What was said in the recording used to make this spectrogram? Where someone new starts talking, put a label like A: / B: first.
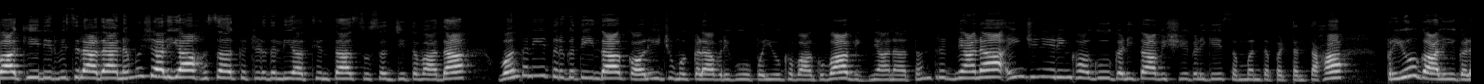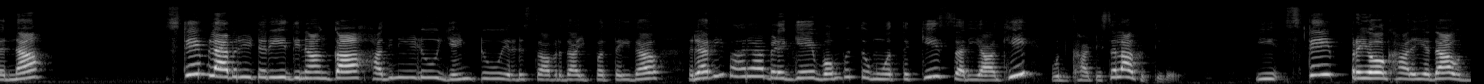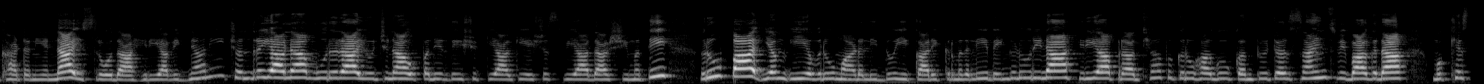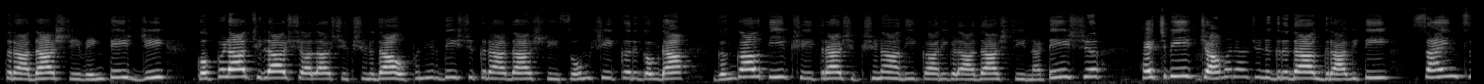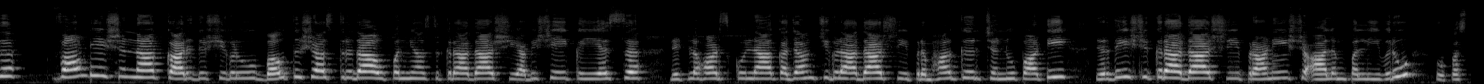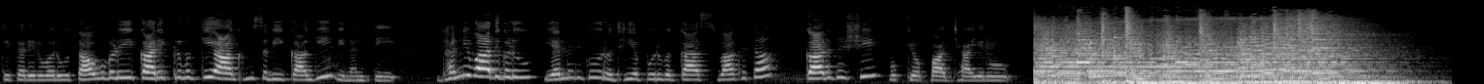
A: ನೂತನವಾಗಿ ನಿರ್ಮಿಸಲಾದ ನಮ್ಮ ಶಾಲೆಯ ಹೊಸ ಕಟ್ಟಡದಲ್ಲಿ ಅತ್ಯಂತ ಸುಸಜ್ಜಿತವಾದ ಒಂದನೇ ತರಗತಿಯಿಂದ ಕಾಲೇಜು ಮಕ್ಕಳವರೆಗೂ ಉಪಯೋಗವಾಗುವ ವಿಜ್ಞಾನ, ತಂತ್ರಜ್ಞಾನ, ಇಂಜಿನಿಯರಿಂಗ್ ಹಾಗೂ ಗಣಿತ ವಿಷಯಗಳಿಗೆ ಸಂಬಂಧಪಟ್ಟಂತಹ ಪ್ರಯೋಗಾಲಯಗಳನ್ನು ಸ್ಟೀಮ್ ಲ್ಯಾಬೊರೇಟರಿ ದಿನಾಂಕ ಹದಿನೇಳು ಎಂಟು ಎರಡು ಸಾವಿರದ ಇಪ್ಪತ್ತೈದ ರವಿವಾರ ಬೆಳಗ್ಗೆ ಒಂಬತ್ತು ಮೂವತ್ತಕ್ಕೆ ಸರಿಯಾಗಿ ಉದ್ಘಾಟಿಸಲಾಗುತ್ತಿದೆ. ಈ ಸ್ಟೀಮ್ ಪ್ರಯೋಗಾಲಯದ ಉದ್ಘಾಟನೆಯನ್ನ ಇಸ್ರೋದ ಹಿರಿಯ ವಿಜ್ಞಾನಿ ಚಂದ್ರಯಾನ ಮೂರರ ಯೋಜನಾ ಉಪನಿರ್ದೇಶಕಿಯಾಗಿ ಯಶಸ್ವಿಯಾದ ಶ್ರೀಮತಿ ರೂಪಾ ಎಂ ಇ ಅವರು ಮಾಡಲಿದ್ದು, ಈ ಕಾರ್ಯಕ್ರಮದಲ್ಲಿ ಬೆಂಗಳೂರಿನ ಹಿರಿಯ ಪ್ರಾಧ್ಯಾಪಕರು ಹಾಗೂ ಕಂಪ್ಯೂಟರ್ ಸೈನ್ಸ್ ವಿಭಾಗದ ಮುಖ್ಯಸ್ಥರಾದ ಶ್ರೀ ವೆಂಕಟೇಶ್ ಜಿ, ಕೊಪ್ಪಳ ಜಿಲ್ಲಾ ಶಾಲಾ ಶಿಕ್ಷಣದ ಉಪನಿರ್ದೇಶಕರಾದ ಶ್ರೀ ಸೋಮಶೇಖರ್ ಗೌಡ, ಗಂಗಾವತಿ ಕ್ಷೇತ್ರ ಶಿಕ್ಷಣಾಧಿಕಾರಿಗಳಾದ ಶ್ರೀ ನಟೇಶ್ ಎಚ್ಬಿ ಚಾಮರಾಜನಗರದ ಗ್ರಾವಿಟಿ ಸೈನ್ಸ್ ಫೌಂಡೇಶನ್ನ ಕಾರ್ಯದರ್ಶಿಗಳು, ಭೌತಶಾಸ್ತ್ರದ ಉಪನ್ಯಾಸಕರಾದ Shri Abhishek S little heart ಸ್ಕೂಲ್ನ ಖಜಾಂಚಿಗಳಾದ ಶ್ರೀ ಪ್ರಭಾಕರ್ ಚನ್ನುಪಾಟಿ, ನಿರ್ದೇಶಕರಾದ ಶ್ರೀ ಪ್ರಾಣೇಶ್ ಆಲಂಪಲ್ಲಿ ಇವರು ಉಪಸ್ಥಿತರಿರುವರು. ತಾವುಗಳು ಈ ಕಾರ್ಯಕ್ರಮಕ್ಕೆ ಆಗಮಿಸಬೇಕಾಗಿ ವಿನಂತಿ. ಧನ್ಯವಾದಗಳು. ಎಲ್ಲರಿಗೂ ಹೃದಯಪೂರ್ವಕ ಸ್ವಾಗತ. ಕಾರ್ಯದರ್ಶಿ ಮುಖ್ಯೋಪಾಧ್ಯಾಯರು.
